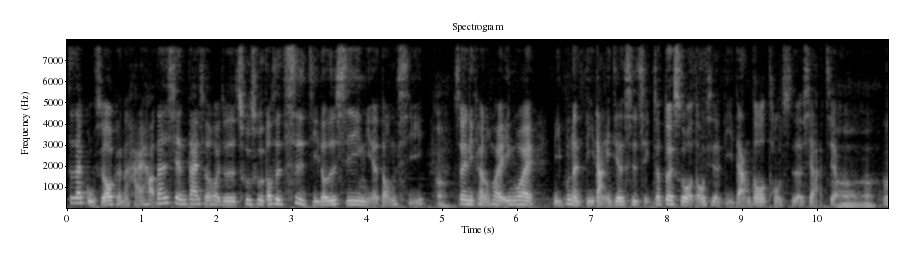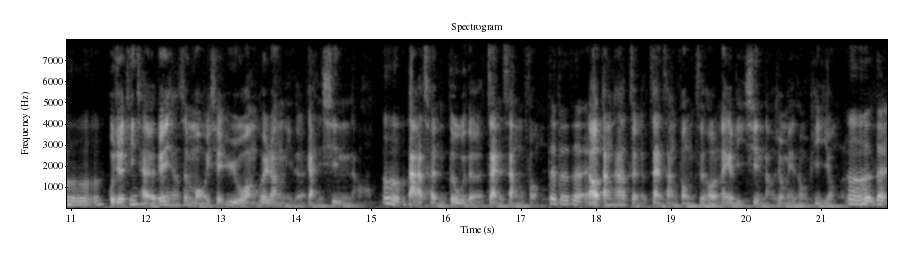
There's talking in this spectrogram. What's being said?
这在古时候可能还好，但是现代社会就是处处都是刺激，都是吸引你的东西，嗯，所以你可能会因为你不能抵挡一件事情，就对所有东西的抵挡都同时的下降。嗯嗯嗯嗯，我觉得听起来有点像是某一些欲望会让你的感性脑。嗯，大程度的占上风，对对对。然后当他整个占上风之后，那个理性脑就没什么屁用了。嗯，对。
